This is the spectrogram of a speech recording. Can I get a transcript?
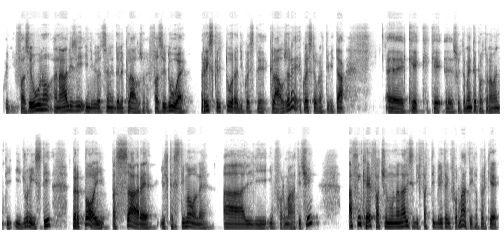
quindi fase 1, analisi, individuazione delle clausole. Fase 2, riscrittura di queste clausole, e questa è un'attività eh, che, che, che eh, solitamente portano avanti i giuristi, per poi passare il testimone agli informatici affinché facciano un'analisi di fattibilità informatica, perché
